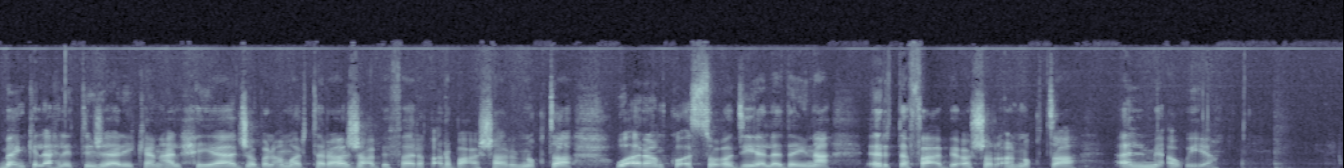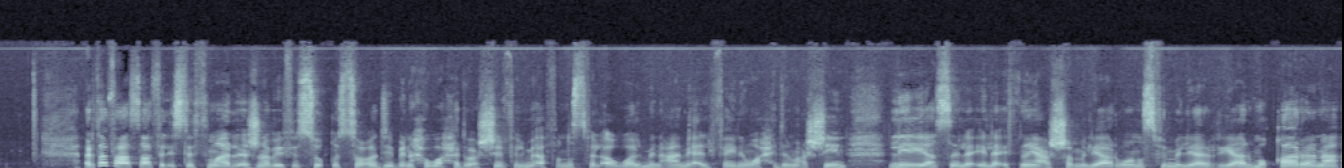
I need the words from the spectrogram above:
بنك الأهلي التجاري كان على الحياد. جبل عمر تراجع بفارق 14 نقطة. وأرامكو السعودية لدينا ارتفع بعشر النقطة المئوية. ارتفع صافي الاستثمار الأجنبي في السوق السعودي بنحو 21% في النصف الأول من عام 2021 ليصل إلى 12 مليار ونصف مليار ريال مقارنة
